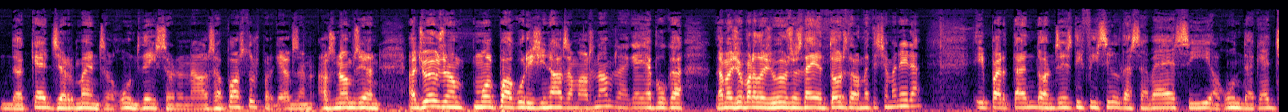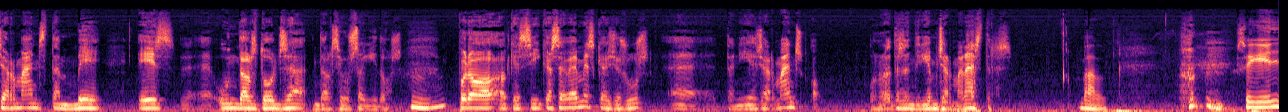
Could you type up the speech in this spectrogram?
d'aquests germans, alguns d'ells són els apòstols, perquè els, els noms eren... Els jueus eren molt poc originals amb els noms, en aquella època la major part dels jueus es deien tots de la mateixa manera, i per tant doncs, és difícil de saber si algun d'aquests germans també és eh, un dels 12 dels seus seguidors. Mm. Però el que sí que sabem és que Jesús eh, tenia germans, o, o nosaltres en diríem germanastres. Val. O sigui, ell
